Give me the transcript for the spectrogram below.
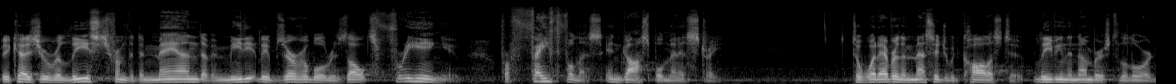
because you're released from the demand of immediately observable results, freeing you for faithfulness in gospel ministry to whatever the message would call us to, leaving the numbers to the Lord.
